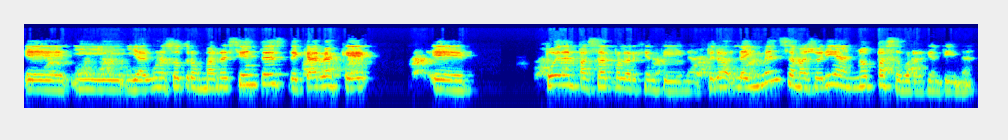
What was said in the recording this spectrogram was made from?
eh, y, algunos otros más recientes de cargas que pueden pasar por la Argentina, pero la inmensa mayoría no pasa por la Argentina.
